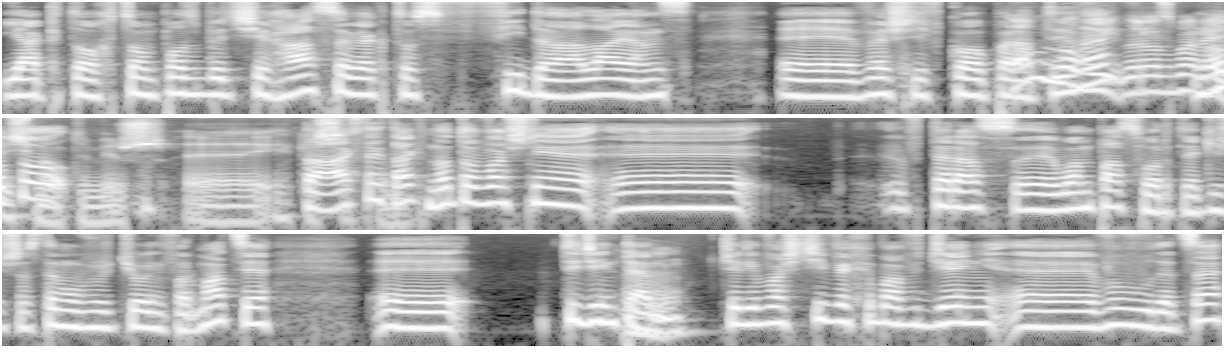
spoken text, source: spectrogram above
jak to chcą pozbyć się haseł, jak to z FIDO Alliance e, weszli w No, kooperatywę. mówi, rozmawialiśmy No to- o tym już e, tak, tak, tak. No to właśnie e, teraz e, One Password jakiś czas temu wrzuciło informację e, tydzień Mhm. temu, czyli właściwie chyba w dzień e, WWDC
